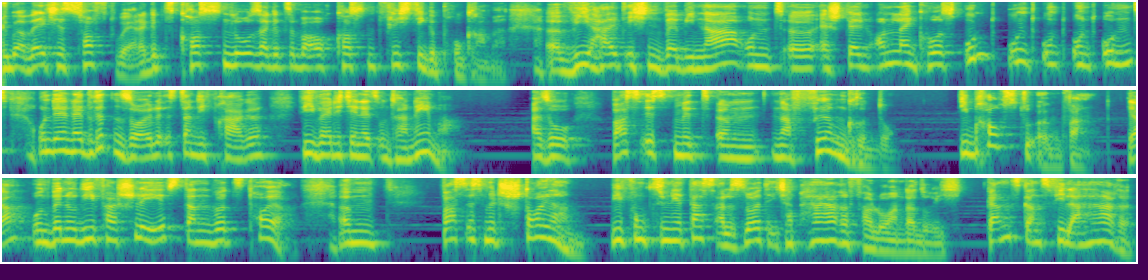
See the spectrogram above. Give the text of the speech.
über welche Software. Da gibt's kostenlose, da gibt's aber auch kostenpflichtige Programme. Äh, wie halte ich ein Webinar und äh, erstelle einen Online-Kurs und, und, und, und, und. Und in der dritten Säule ist dann die Frage, wie werde ich denn jetzt Unternehmer? Also was ist mit ähm, einer Firmengründung? Die brauchst du irgendwann. Ja, und wenn du die verschläfst, dann wird's teuer. Ähm, was ist mit Steuern? Wie funktioniert das alles? Leute, ich habe Haare verloren dadurch. Ganz, ganz viele Haare.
